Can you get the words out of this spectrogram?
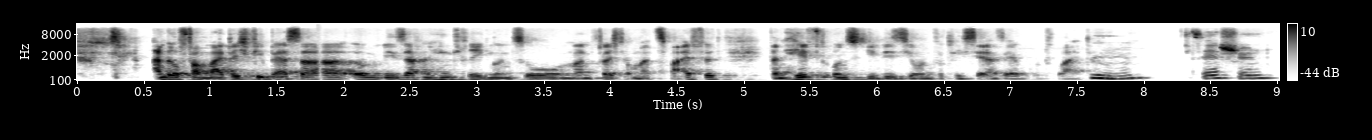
andere vermeintlich viel besser irgendwie Sachen hinkriegen und so und man vielleicht auch mal zweifelt, dann hilft uns die Vision wirklich sehr, sehr gut weiter. Mhm. Sehr schön.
